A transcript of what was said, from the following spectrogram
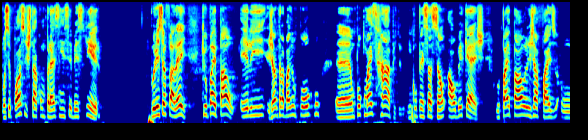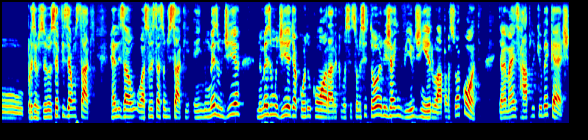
você possa estar com pressa em receber esse dinheiro. Por isso eu falei que o PayPal ele já trabalho um pouco é, um pouco mais rápido em compensação ao Bcash. O PayPal ele já faz o, por exemplo, se você fizer um saque, realizar a solicitação de saque em no mesmo dia, no mesmo dia, de acordo com o horário que você solicitou, ele já envia o dinheiro lá para sua conta. Então é mais rápido que o Bcash.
